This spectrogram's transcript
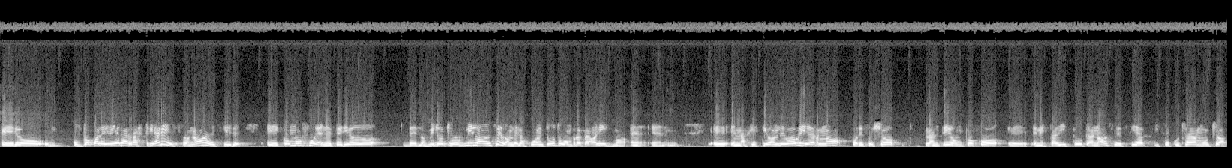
Pero un, poco la idea era rastrear eso, ¿no? Es decir, eh, cómo fue en el periodo del 2008-2011, donde la juventud tuvo un protagonismo en, eh, en, la gestión de gobierno, por eso yo planteo un poco eh, en esta disputa, ¿no? Se decía y se escuchaba mucho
